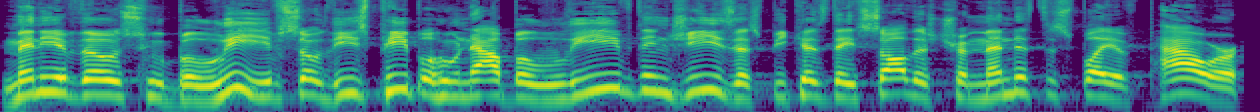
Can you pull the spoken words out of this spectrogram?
Many of those who believe, so these people who now believed in Jesus because they saw this tremendous display of power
